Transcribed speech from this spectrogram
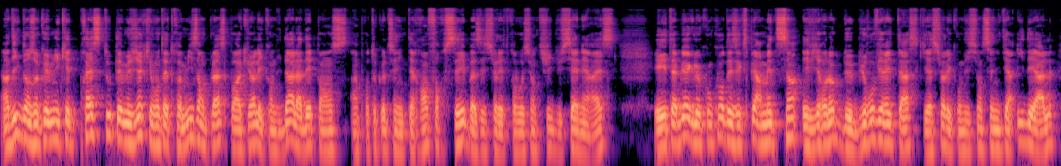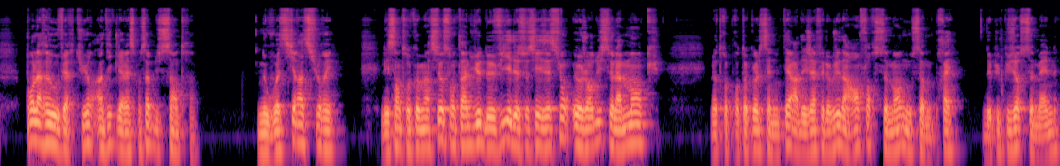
indique dans un communiqué de presse toutes les mesures qui vont être mises en place pour accueillir les candidats à la dépense. Un protocole sanitaire renforcé, basé sur les travaux scientifiques du CNRS, et établi avec le concours des experts médecins et virologues de Bureau Veritas, qui assurent les conditions sanitaires idéales pour la réouverture, indiquent les responsables du centre. Nous voici rassurés. Les centres commerciaux sont un lieu de vie et de socialisation, et aujourd'hui cela manque. Notre protocole sanitaire a déjà fait l'objet d'un renforcement, nous sommes prêts. Depuis plusieurs semaines,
